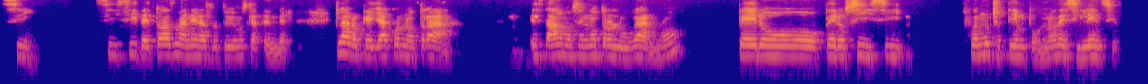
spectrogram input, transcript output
Sí, sí, sí, de todas maneras lo tuvimos que atender. Claro que ya con otra, estábamos en otro lugar, ¿no? Pero, pero sí, sí, fue mucho tiempo, ¿no? De silencio.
